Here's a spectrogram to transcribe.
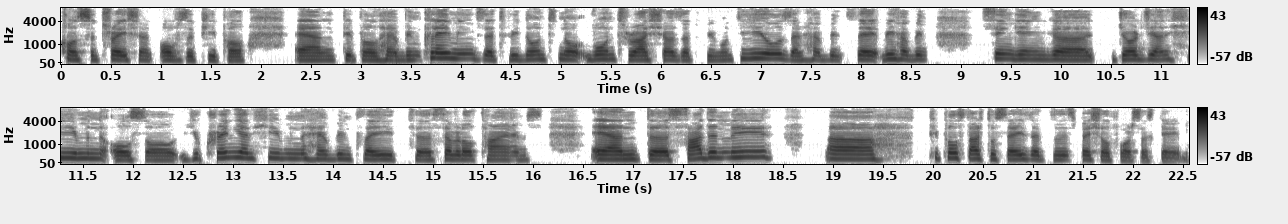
concentration of the people, and people have been claiming that we don't know, want Russia, that we want EU. There have been they, we have been singing uh, Georgian hymn, also Ukrainian hymn have been played uh, several times, and uh, suddenly uh, people start to say that the special forces came.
